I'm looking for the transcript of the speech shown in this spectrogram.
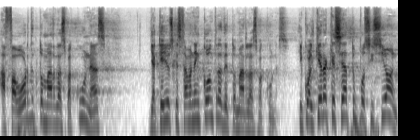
a favor de tomar las vacunas y aquellos que estaban en contra de tomar las vacunas. Y cualquiera que sea tu posición,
